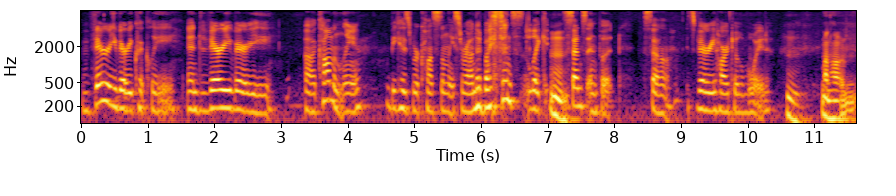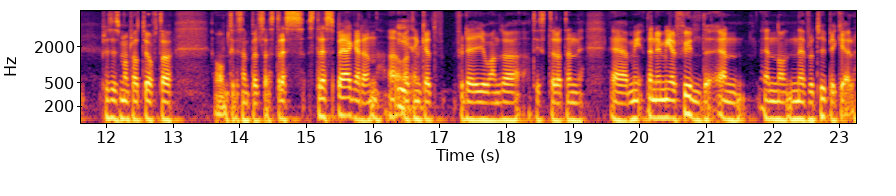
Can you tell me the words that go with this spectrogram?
very, very quickly and very, very uh, commonly because we're constantly surrounded by sense, like Mm. sense input. So it's very hard to avoid. Mm. Man har, precis man pratar ju ofta om till exempel så stress, stressbägaren. Och Yeah. Jag tänker att för dig och andra autister att den, är den är mer fylld än, än någon neurotypiker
